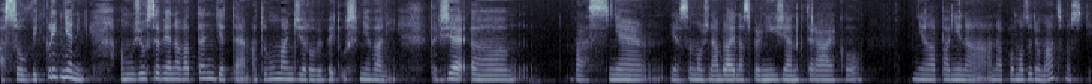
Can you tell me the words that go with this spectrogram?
a jsou vyklidněný a můžou se věnovat ten dětem a tomu manželovi, být usměvaný. Takže uh, vlastně já jsem možná byla jedna z prvních žen, která jako měla paní na, na pomoc domácnosti.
